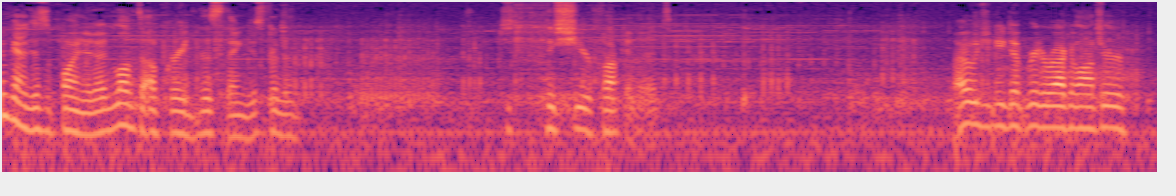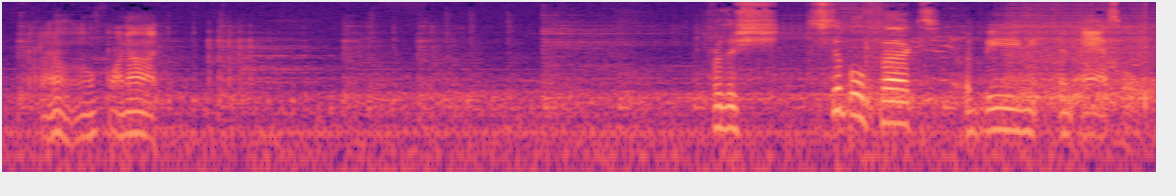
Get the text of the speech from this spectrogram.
I'm kind of disappointed. I'd love to upgrade this thing just for the... Just the sheer fuck of it. Why would you need to upgrade a rocket launcher? I don't know. Why not? For the simple fact of being an asshole.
